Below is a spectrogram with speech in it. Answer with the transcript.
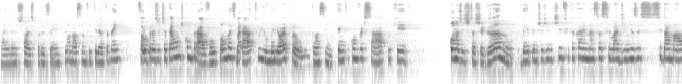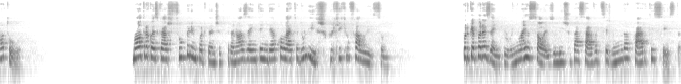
Lá em Lençóis, por exemplo, a nossa anfitriã também falou pra gente até onde comprava o pão mais barato e o melhor pão. Então, assim, tem que conversar, porque como a gente está chegando, de repente a gente fica caindo nessas ciladinhas e se dá mal à toa. Uma outra coisa que eu acho super importante aqui para nós é entender a coleta do lixo. Por que, que eu falo isso? Porque, por exemplo, em lençóis o lixo passava de segunda, quarta e sexta.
